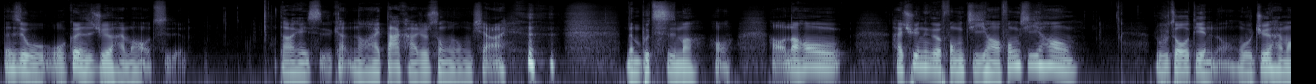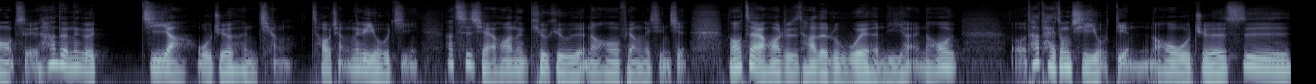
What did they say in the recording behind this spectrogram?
但是我我个人是觉得还蛮好吃的，大家可以试试看。然后还打卡就送龙虾，能不吃吗？哦，好，然后还去那个风鸡号，风鸡号泸州店哦，我觉得还蛮好吃的。它的那个鸡啊，我觉得很强。超强那个油鸡，它吃起来的话，那个 Q Q 的，然后非常的新鲜，然后再来的话就是它的卤味很厉害，然后呃，它台中其实有店，然后我觉得是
